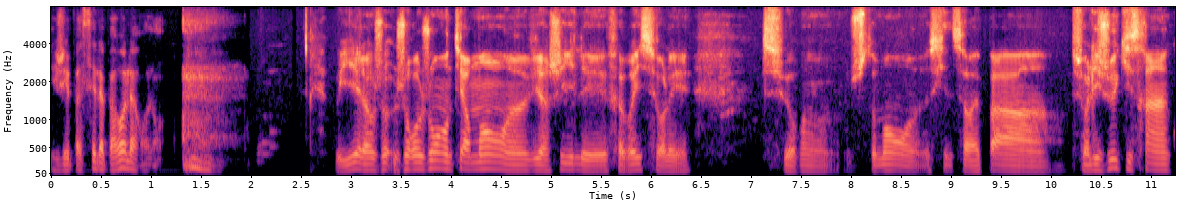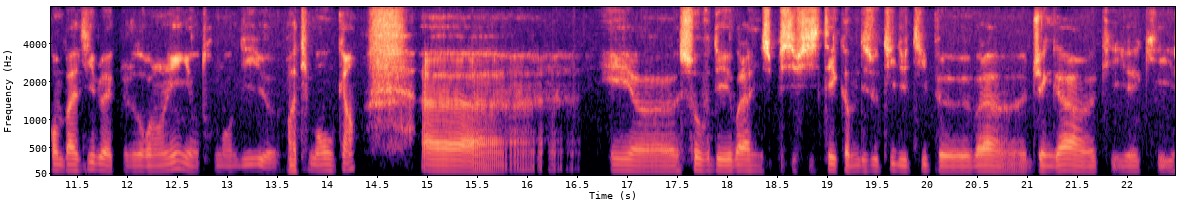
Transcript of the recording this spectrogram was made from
Et j'ai passé la parole à Roland. Oui, alors je rejoins entièrement Virgile et Fabrice sur les, sur euh, justement euh, ce qui ne serait pas sur les jeux qui seraient incompatibles avec le jeu de rôle en ligne, autrement dit euh, pratiquement aucun. et sauf des voilà une spécificité comme des outils du type voilà Jenga qui qui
